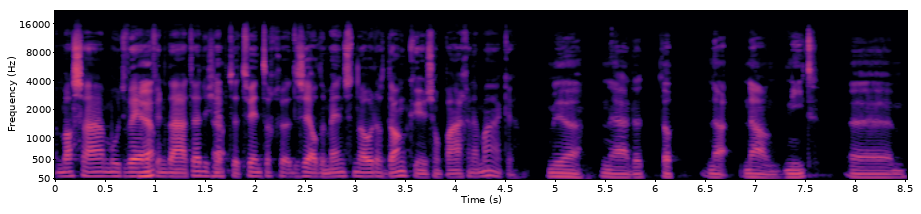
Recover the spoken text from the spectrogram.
massa moet werven inderdaad. Hè, dus je hebt twintig dezelfde mensen nodig, dan kun je zo'n pagina maken. Ja, nou, dat, dat nou, nou niet. Um,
